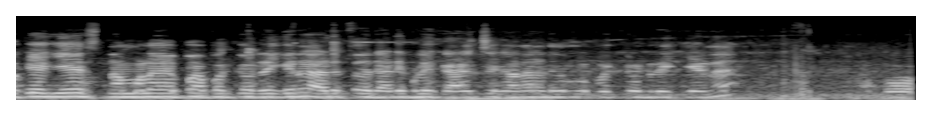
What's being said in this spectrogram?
ഓക്കെ ഗേസ് നമ്മളെ ഇപ്പൊ പൊയ്ക്കൊണ്ടിരിക്കുന്നത് അടുത്ത ഒരു അടിപൊളി കാഴ്ച കാണാനായിട്ട് നമ്മൾ പൊയ്ക്കൊണ്ടിരിക്കുകയാണ്. അപ്പോൾ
